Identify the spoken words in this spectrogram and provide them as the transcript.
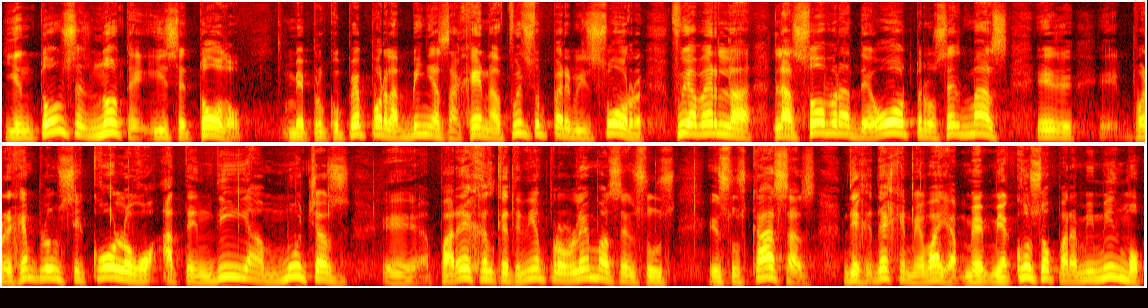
Y entonces, note, hice todo me preocupé por las viñas ajenas, fui supervisor, fui a ver las obras de otros. Es más, eh, eh, por ejemplo, un psicólogo atendía a muchas eh, parejas que tenían problemas en sus, en sus casas. déjeme, vaya, me, acuso para mí mismo.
